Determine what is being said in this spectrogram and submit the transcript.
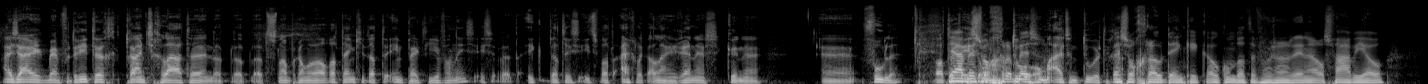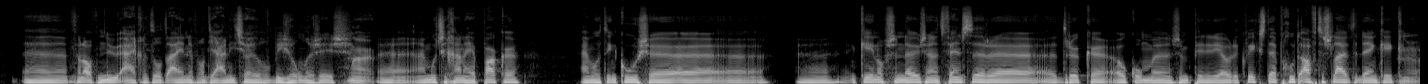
Hij zei, ik ben verdrietig, traantje gelaten en dat, dat, dat snap ik allemaal wel. Wat denk je dat de impact hiervan is? is wat, ik, dat is iets wat eigenlijk alleen renners kunnen eh, voelen. Wat het Ja, is best wel om, tour- best wel- om uit een tour te gaan. Best wel groot, denk ik. Ook omdat er voor zo'n renner als Fabio... eh, vanaf nu eigenlijk tot het einde van het jaar niet zo heel veel bijzonders is. Eh, hij moet zich gaan herpakken. Hij moet in koersen een keer nog zijn neus aan het venster eh, drukken. Ook om eh, zijn periode quickstep goed af te sluiten, denk ik. Ja.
